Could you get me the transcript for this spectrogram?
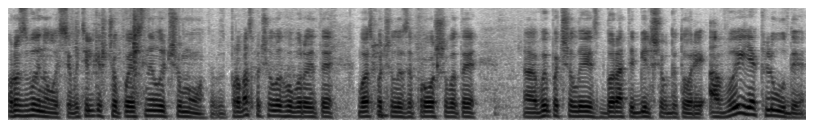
розвинулися. Ви тільки що пояснили, чому про вас почали говорити, вас почали запрошувати. е, Ви почали збирати більше аудиторії. А ви як люди,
